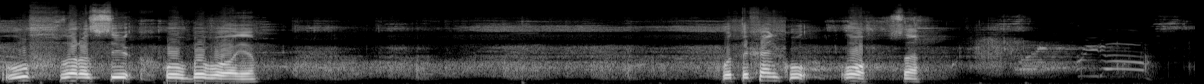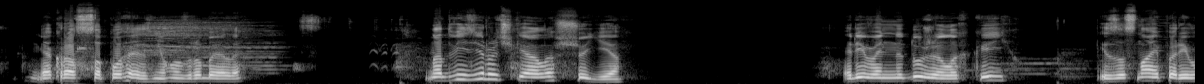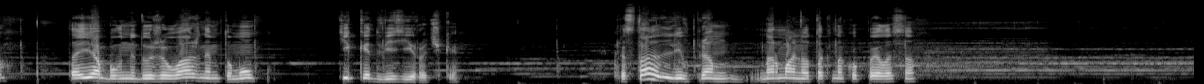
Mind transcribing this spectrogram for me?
Уф, зараз всіх повбиває. Потихеньку. О, все. Якраз сапоги з нього зробили. На дві зірочки, але що є. Рівень не дуже легкий із-за снайперів. Та я був не дуже уважним, тому тільки дві зірочки. Кристалів прям нормально так накопилося.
